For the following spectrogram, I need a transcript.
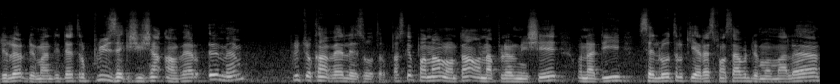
de leur demander d'être plus exigeants envers eux-mêmes plutôt qu'envers les autres. Parce que pendant longtemps, on a pleurniché, on a dit c'est l'autre qui est responsable de mon malheur.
